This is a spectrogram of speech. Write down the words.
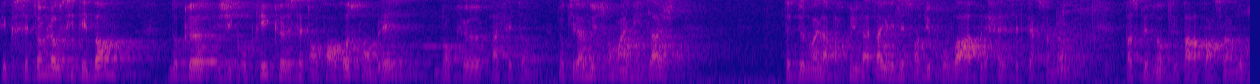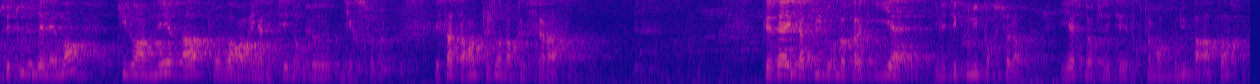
et que cet homme-là aussi était borne, donc euh, j'ai compris que cet enfant ressemblait donc euh, à cet homme. Donc il a vu sûrement un visage, peut-être de loin il n'a pas reconnu la taille, il est descendu pour voir à cette personne-là, parce que donc il par rapport à cela. Donc c'est tous des éléments qui l'ont amené à pouvoir en réalité donc euh, dire cela. Et ça, ça rentre toujours dans le firas. Kezaïk a toujours donc avec Iyas, il était connu pour cela. Iyas donc il était fortement connu par rapport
